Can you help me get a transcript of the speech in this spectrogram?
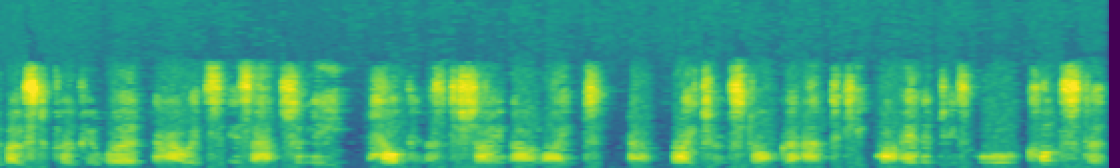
the most appropriate word it's actually helping us to shine our light uh, brighter and stronger and to keep our energies more constant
